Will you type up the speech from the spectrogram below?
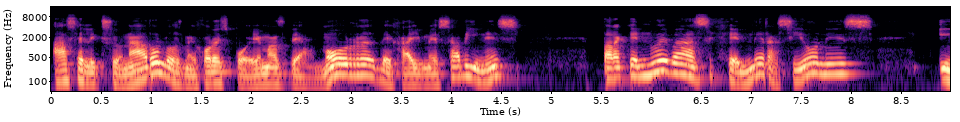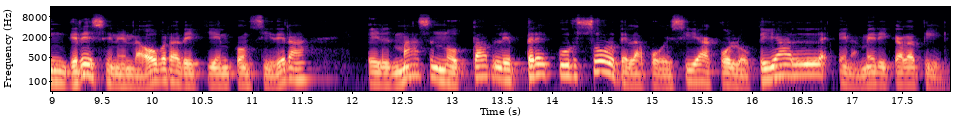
ha seleccionado los mejores poemas de amor de Jaime Sabines para que nuevas generaciones ingresen en la obra de quien considera el más notable precursor de la poesía coloquial en América Latina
